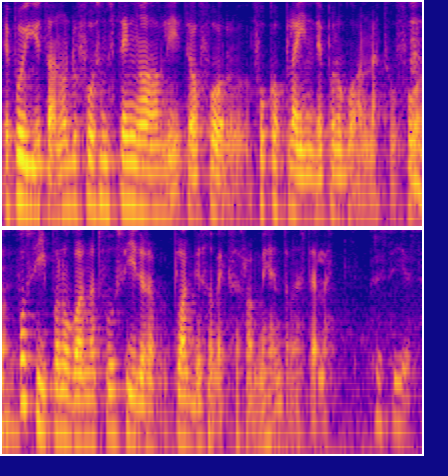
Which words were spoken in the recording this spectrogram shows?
är på ytan och du får som stänga av lite och får, får koppla in det på något annat och få, mm. få se på något annat, få se det där plagget som växer fram i händerna istället. Precis.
